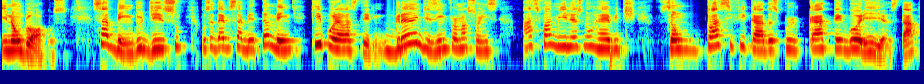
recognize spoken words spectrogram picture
e não blocos. Sabendo disso, você deve saber também que por elas terem grandes informações, as famílias no Revit são classificadas por categorias, tá?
